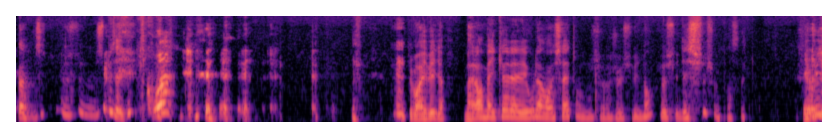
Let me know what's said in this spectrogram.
Quoi? Ils vont arriver et dire Bah alors, Michael, elle est où la recette? Je, je suis Non, je suis déçu, je pensais. Et oui,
